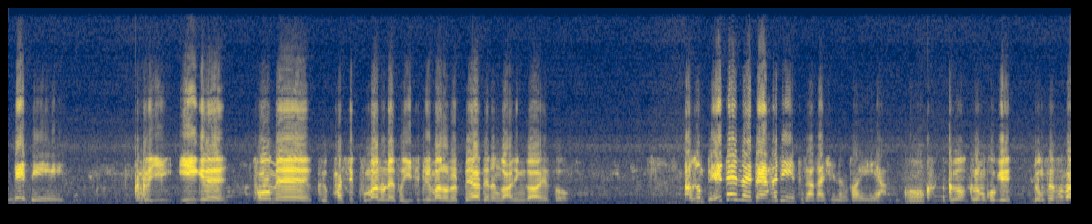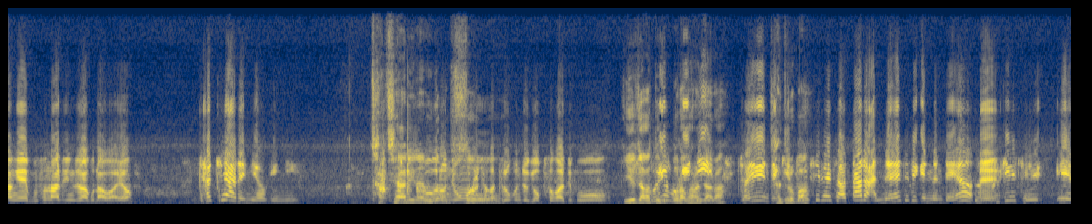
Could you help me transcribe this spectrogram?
네네 그러니까 이 이게 처음에 그 89만 원에서 21만 원을 빼야 되는 거 아닌가 해서. 아 그럼 매달 매달 할인이 들어가시는 거예요. 어. 그 그럼 거기 명세서상에 무슨 할인이라고 나와요? 자체 할인이 여기니 자체 게 그런 용어를 제가 없어. 들어본 적이 없어가지고 이 여자가 또 그게 뭐라고 하는지 알아? 저희 이제 잘 들어봐. 기통실에서 따로 안내해드리겠는데요. 네. 그게 제 예,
